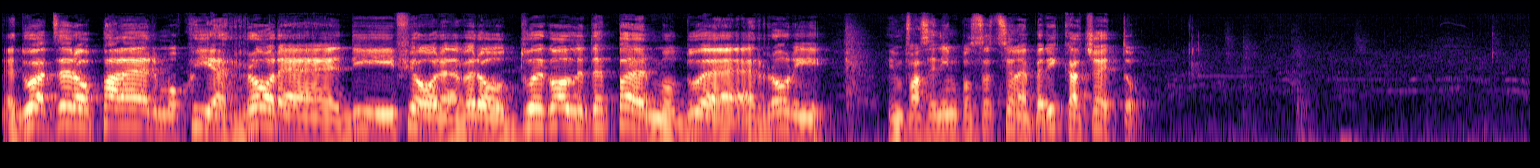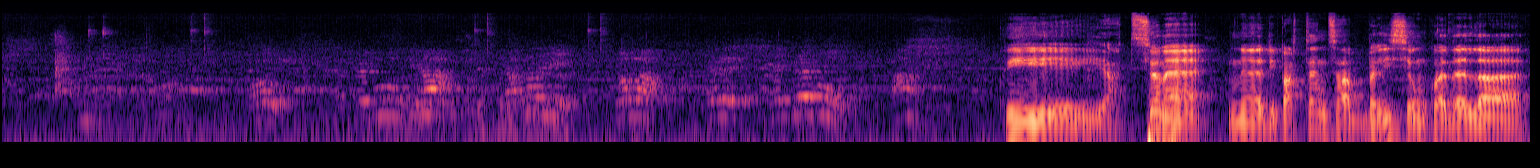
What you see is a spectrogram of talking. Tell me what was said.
E 2-0 Palermo qui errore di Fiore davvero due gol del Palermo due errori in fase di impostazione per il calcetto Qui azione di partenza bellissima comunque del,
